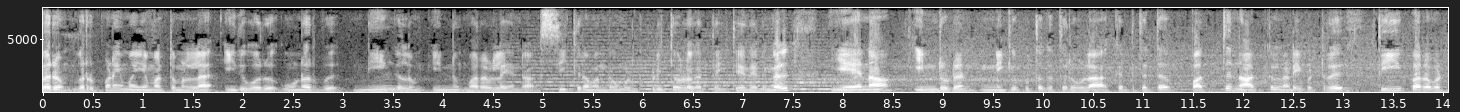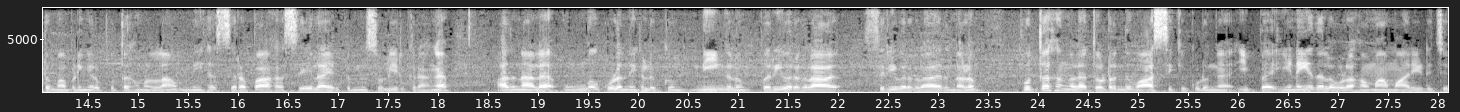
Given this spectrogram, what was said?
வெறும் விற்பனை மையம் மட்டுமல்ல இது ஒரு உணர்வு. நீங்களும் இன்னும் வரவில்லை என்றால் சீக்கிரம் வந்து உங்களுக்கு பிடித்த உலகத்தை தேர்ந்தெடுங்கள். ஏன்னா இன்றுடன் இன்னைக்கு புத்தக திருவிழா கிட்டத்தட்ட பத்து நாட்கள் நடைபெற்று தீ பரவட்டும் அப்படிங்கிற புத்தகமெல்லாம் மிக சிறப்பாக சேலாயிருக்குன்னு சொல்லியிருக்கிறாங்க. அதனால் உங்கள் குழந்தைகளுக்கும் நீங்களும் பெரியவர்களாக சிறியவர்களாக இருந்தாலும் புத்தகங்களை தொடர்ந்து வாசிக்க கொடுங்க. இப்போ இணையதள உலகமாக மாறிடுச்சு.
